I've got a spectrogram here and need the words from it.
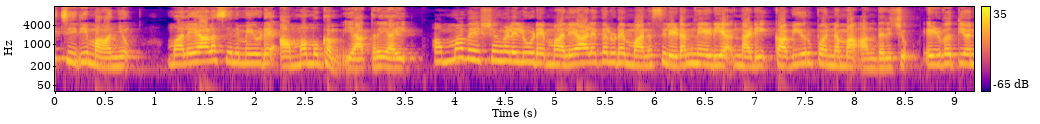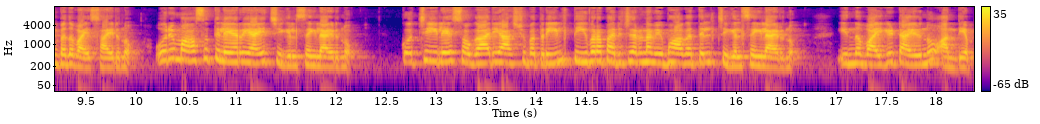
ചിരി മാഞ്ഞു. മലയാള സിനിമയുടെ അമ്മമുഖം യാത്രയായി. അമ്മ വേഷങ്ങളിലൂടെ മലയാളികളുടെ മനസ്സിലിടം നേടിയ നടി കവിയൂർ പൊന്നമ്മ അന്തരിച്ചു. എഴുപത്തിയൊൻപത് വയസ്സായിരുന്നു. ഒരു മാസത്തിലേറെയായി ചികിത്സയിലായിരുന്നു. കൊച്ചിയിലെ സ്വകാര്യ ആശുപത്രിയിൽ തീവ്രപരിചരണ വിഭാഗത്തിൽ ചികിത്സയിലായിരുന്നു. ഇന്ന് വൈകിട്ടായിരുന്നു അന്ത്യം.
